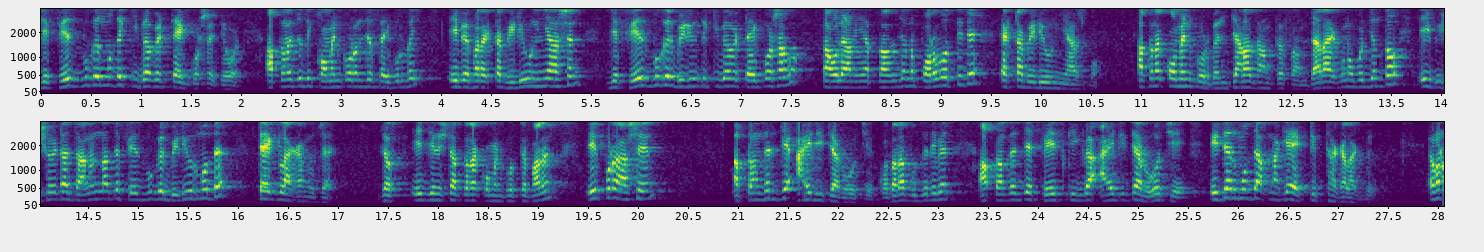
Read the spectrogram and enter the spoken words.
যে ফেসবুকের মধ্যে কীভাবে ট্যাগ বসাইতে হয়। আপনারা যদি কমেন্ট করেন যে সাইফুল ভাই, এই ব্যাপারে একটা ভিডিও নিয়ে আসেন যে ফেসবুকের ভিডিওতে কীভাবে ট্যাগ বসাবো, তাহলে আমি আপনাদের জন্য পরবর্তীতে একটা ভিডিও নিয়ে আসব। আপনারা কমেন্ট করবেন, যারা জানতে চান, যারা এখনও পর্যন্ত এই বিষয়টা জানেন না যে ফেসবুকের ভিডিওর মধ্যে ট্যাগ লাগানো যায়। জাস্ট এই জিনিসটা আপনারা কমেন্ট করতে পারেন। এরপরে আসেন, আপনাদের যে আইডিটা রয়েছে, কথাটা বুঝে নেবেন, আপনাদের যে ফেস কিংবা আইডিটা রয়েছে, এটার মধ্যে আপনাকে অ্যাক্টিভ থাকা লাগবে। এখন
